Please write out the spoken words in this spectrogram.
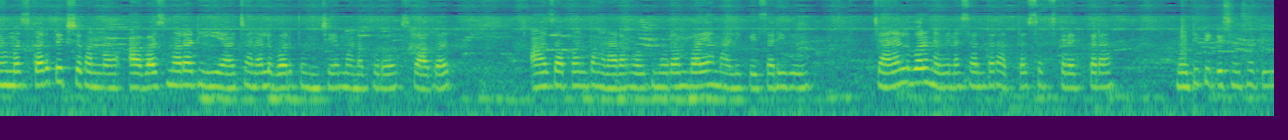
नमस्कार प्रेक्षकांनो आवाज मराठी या चॅनलवर तुमचे मनपूर्वक स्वागत. आज आपण पाहणार आहोत मुरंबा या मालिकेचा रिव्ह्यू चॅनलवर नवीन असाल तर आत्ताच सबस्क्राईब करा. नोटिफिकेशनसाठी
